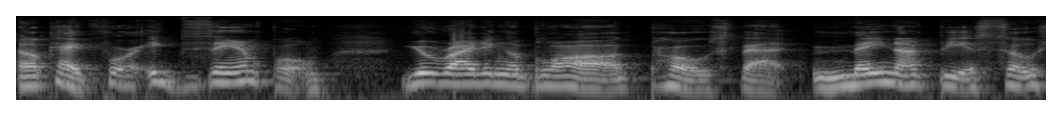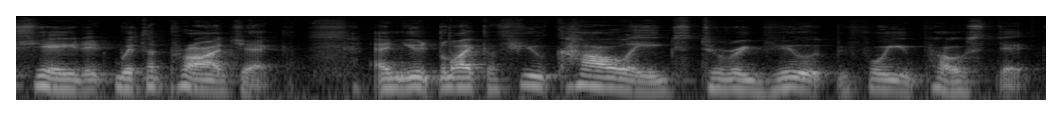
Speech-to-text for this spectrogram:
Okay, for example, you're writing a blog post that may not be associated with a project, and you'd like a few colleagues to review it before you post it.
